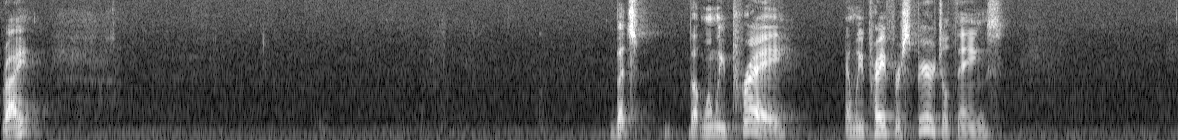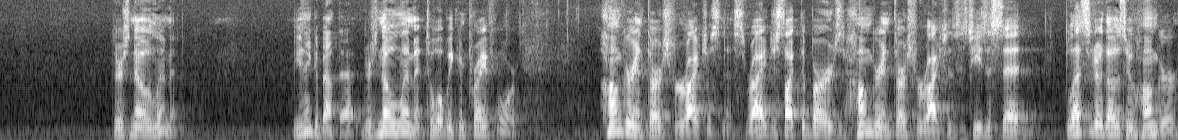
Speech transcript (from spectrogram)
right? But, but when we pray and we pray for spiritual things, there's no limit. You think about that. There's no limit to what we can pray for. Hunger and thirst for righteousness, right? Just like the birds, hunger and thirst for righteousness. Jesus said, Blessed are those who hunger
